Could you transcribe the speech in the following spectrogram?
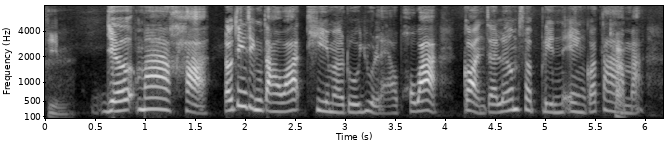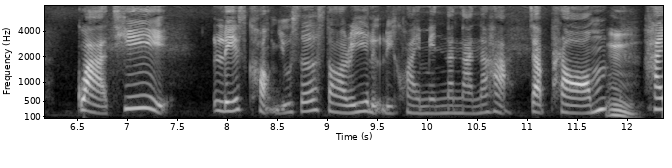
ทีม เยอะมากค่ะ แล้วจริง ๆ ตาว่าทีมมารู้อยู่แล้ว เพราะว่าก่อนจะเริ่มสปรินต์เองก็ตามอะกว่าที่ list ของ user story หรือ requirement นั้นๆนะคะจะพร้อมอืมให้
